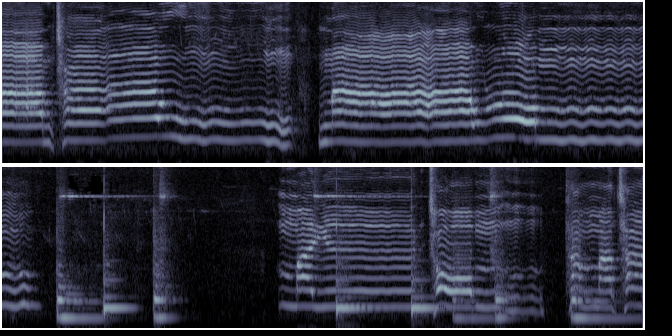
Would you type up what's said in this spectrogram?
ามเช้าหนาวลม มายืนชม ธรรมชา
